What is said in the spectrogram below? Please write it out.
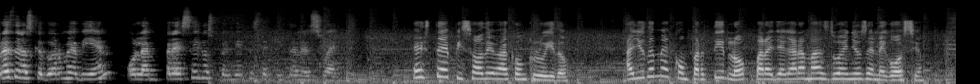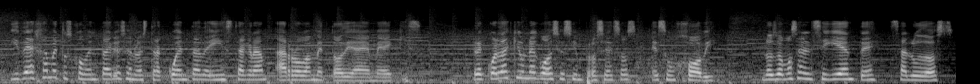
eres de los que duerme bien o la empresa y los pendientes te quitan el sueño? Este episodio ha concluido. Ayúdame a compartirlo para llegar a más dueños de negocio y déjame tus comentarios en nuestra cuenta de Instagram arroba metodiamx. Recuerda que un negocio sin procesos es un hobby. Nos vemos en el siguiente. Saludos.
